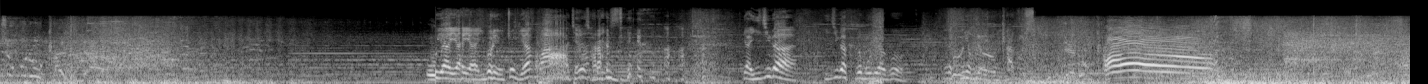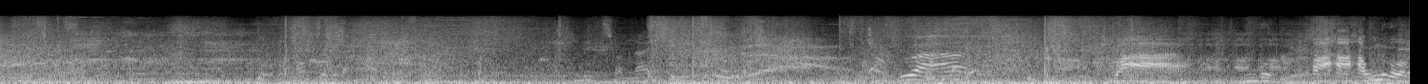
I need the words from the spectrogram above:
이쪽으로 간다 오, 야, 야, 야, 이번에 이쪽이야? 와, 쟤네 잘하는데. 야, 이지가, 이지가 그거. 이거 가 아! 우와. 와. 웃는 거. 아하하, 웃는 거 봐봐.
